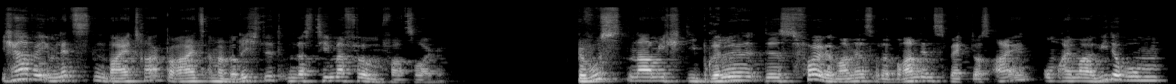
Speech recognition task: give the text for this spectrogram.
Ich habe im letzten Beitrag bereits einmal berichtet um das Thema Firmenfahrzeuge. Bewusst nahm ich die Brille des Feuerwehrmannes oder Brandinspektors ein, um einmal wiederum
